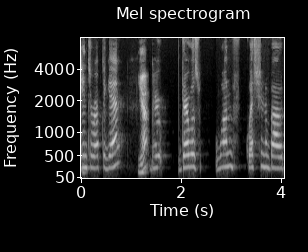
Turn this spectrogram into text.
interrupt again? Yeah. There, there was one question about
